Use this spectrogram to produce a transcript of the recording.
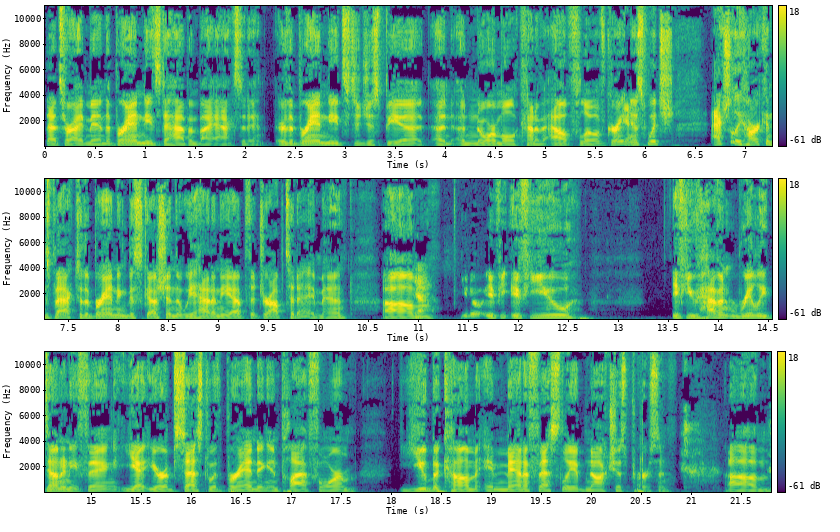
That's right, man. The brand needs to happen by accident, or the brand needs to just be a, a, a normal kind of outflow of greatness, which actually harkens back to the branding discussion that we had in the app that dropped today, man. Um, Yeah. You know, if if you if you haven't really done anything yet, you're obsessed with branding and platform, you become a manifestly obnoxious person. Um,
